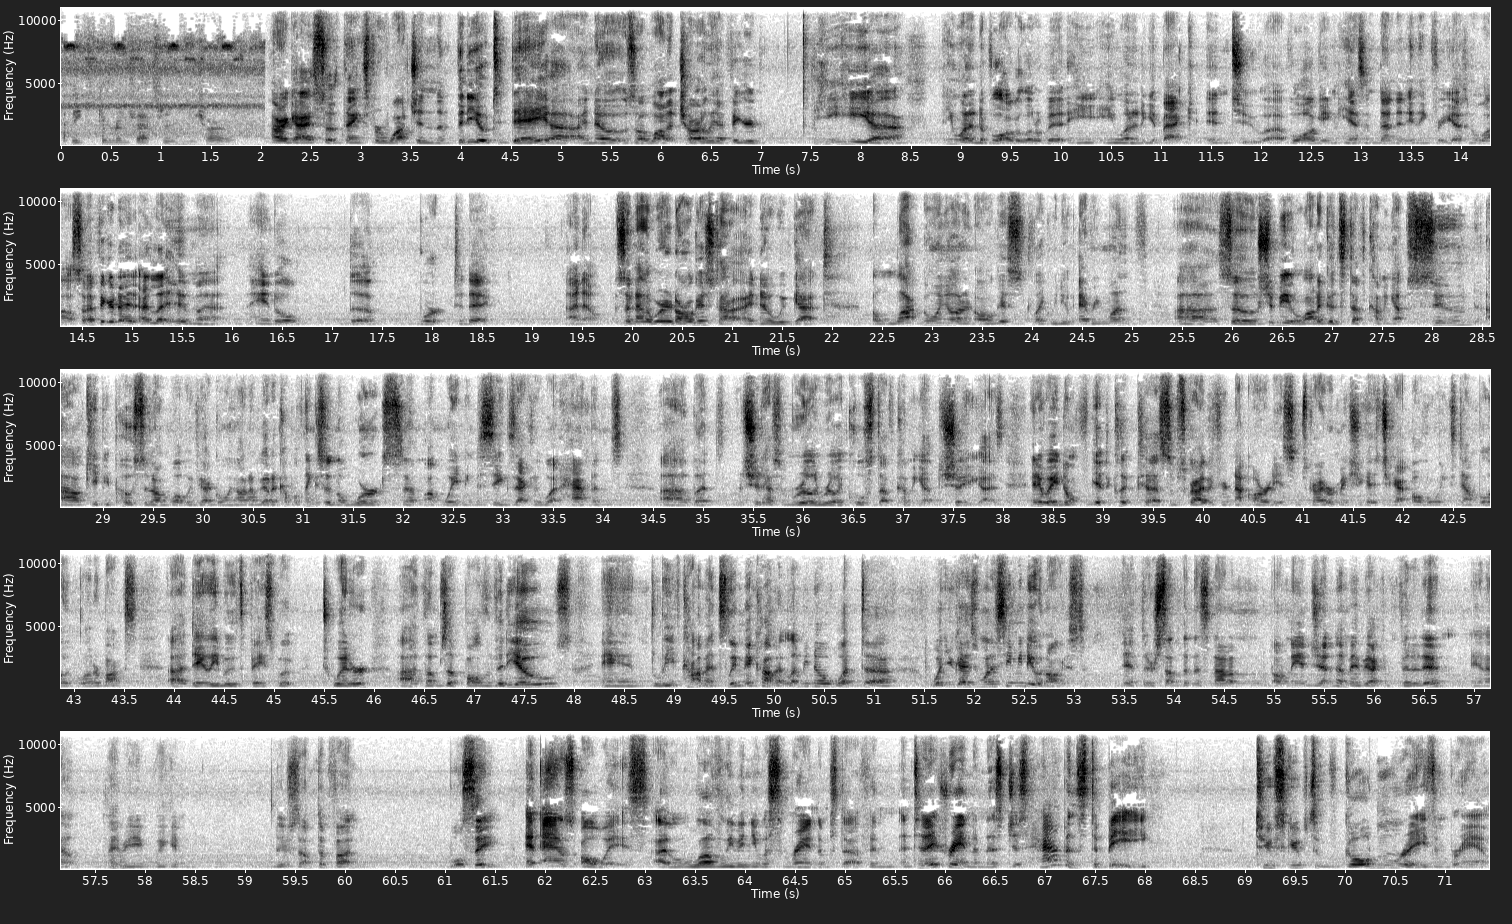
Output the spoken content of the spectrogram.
I think he can run faster than you, Charlie. Alright guys, so thanks for watching the video today. Uh, I know it was a lot of Charlie. I figured he, he, uh, he wanted to vlog a little bit. He, he wanted to get back into uh, vlogging. He hasn't done anything for you guys in a while. So I figured I'd, I'd let him uh, handle the work today. I know. So now that we're in August, I, I know we've got a lot going on in August, like we do every month. Uh, so should be a lot of good stuff coming up soon. I'll keep you posted on what we've got going on. I've got a couple things in the works. I'm, I'm waiting to see exactly what happens. Uh, but should have some really, really cool stuff coming up to show you guys. Anyway, don't forget to click uh, subscribe if you're not already a subscriber. Make sure you guys check out all the links down below in the letterbox. Uh, Daily Booth, Facebook, Twitter. Uh, thumbs up all the videos and leave comments. Leave me a comment. Let me know what uh, what you guys want to see me do in August. If there's something that's not on, on the agenda, maybe I can fit it in. You know, maybe we can do something fun. We'll see. And as always, I love leaving you with some random stuff. And, and today's randomness just happens to be two scoops of golden raisin bran.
